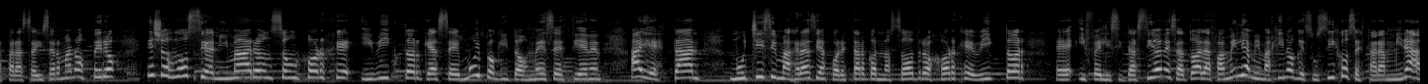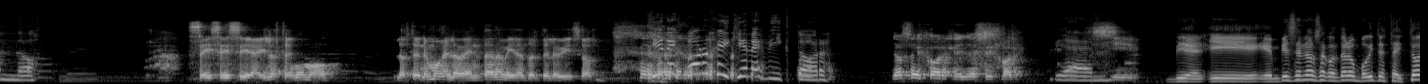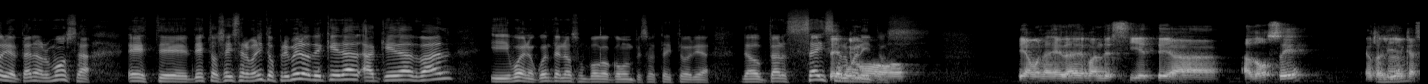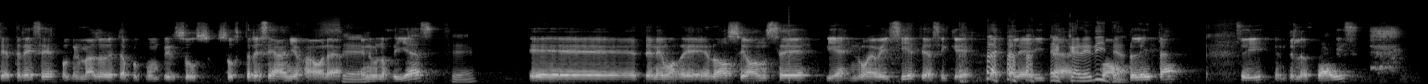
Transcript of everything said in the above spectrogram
para seis hermanos, pero ellos dos se animaron, son Jorge y Víctor, que hace muy poquitos meses tienen, ahí están, muchísimas gracias por estar con nosotros, Jorge, Víctor, eh, y felicitaciones a toda la familia, me imagino que sus hijos estarán mirando. Sí, sí, sí, ahí los tenemos, los tenemos en la ventana mirando el televisor. ¿Quién es Jorge y quién es Víctor? Yo soy Jorge, yo soy Jorge. Bien. Bien, y empiécenos a contar un poquito esta historia tan hermosa este, de estos seis hermanitos. Primero, ¿de qué edad a qué edad van? Y bueno, cuéntenos un poco cómo empezó esta historia de adoptar seis hermanitos. Digamos, las edades van de 7 a, 12, en realidad casi a 13, porque el mayor está por cumplir sus, sus 13 años ahora en unos días. Sí. Eh, tenemos de 12, 11, 10, 9 y 7, así que la escalerita, completa Sí, entre los seis.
